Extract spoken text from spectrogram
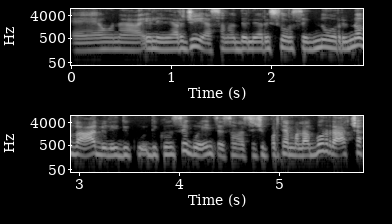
una, e l'energia sono delle risorse non rinnovabili, di, di conseguenza, insomma, se ci portiamo portiamo la borraccia,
